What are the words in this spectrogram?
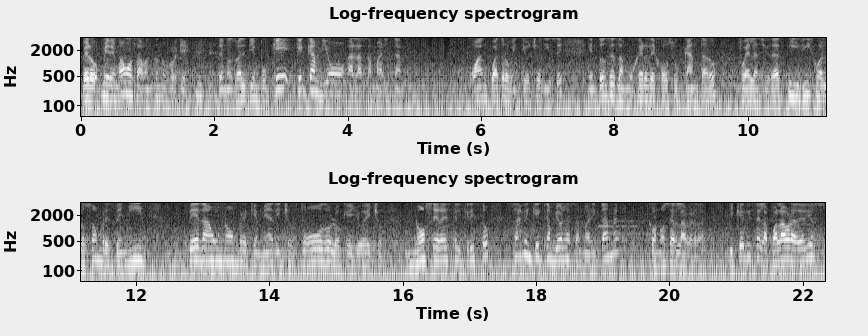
pero miren, vamos avanzando porque se nos va el tiempo. ¿Qué, qué cambió a la samaritana? Juan 4:28 dice, entonces la mujer dejó su cántaro, fue a la ciudad y dijo a los hombres, venid, ved a un hombre que me ha dicho todo lo que yo he hecho, ¿no será este el Cristo? ¿Saben qué cambió a la samaritana? Conocer la verdad. ¿Y qué dice la palabra de Dios?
